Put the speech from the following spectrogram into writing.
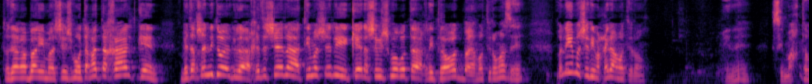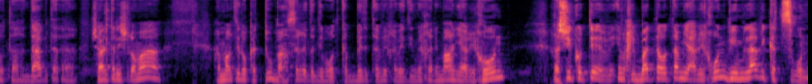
תודה רבה אמא, השם ישמור אותך. את אכלת? כן. בטח שאני דואג לך, איזה שאלה, את אמא שלי, כן, השם ישמור אותך, להתראות בה. אמרתי לו, מה זה? אבל אמא שלי מחילה, אמרתי לו. הנה, שימחת אותה, דאגת לה, שאלת לשלומה. אמרתי לו, כתוב בעשרת הדיברות, כבד את אביך ואת אמך למען יאריכון. רש"י כותב, אם כיבדת אותם יאריכון, ואם לאו יקצרון.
